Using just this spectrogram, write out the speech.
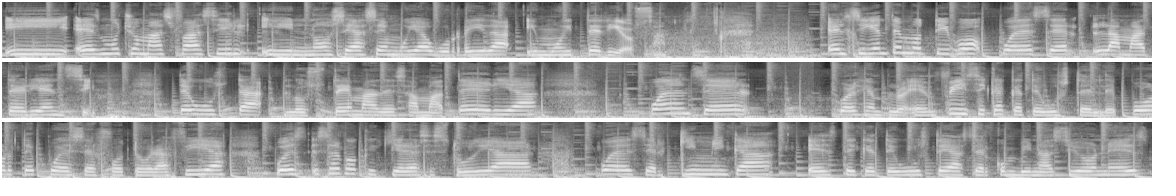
y es mucho más fácil y no se hace muy aburrida y muy tediosa. El siguiente motivo puede ser la materia en sí. ¿Te gustan los temas de esa materia? Pueden ser, por ejemplo, en física que te guste el deporte, puede ser fotografía, pues es algo que quieras estudiar, puede ser química, este que te guste hacer combinaciones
